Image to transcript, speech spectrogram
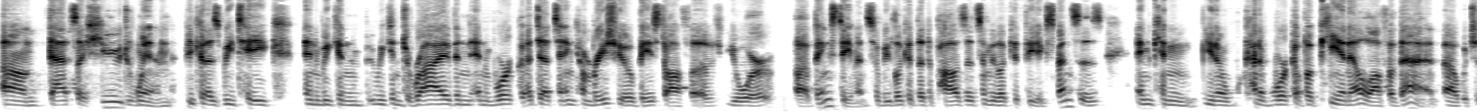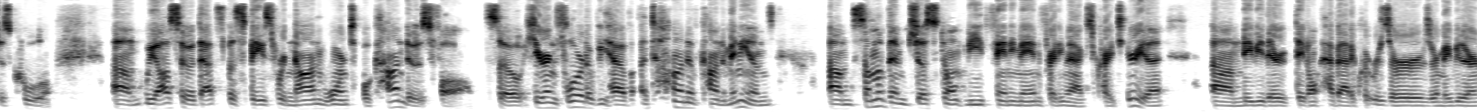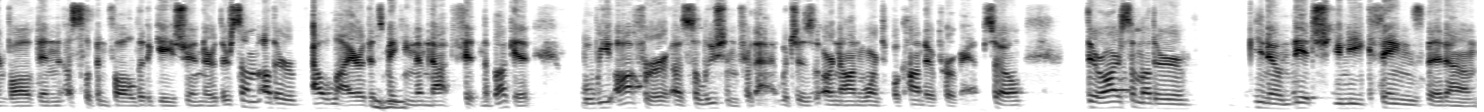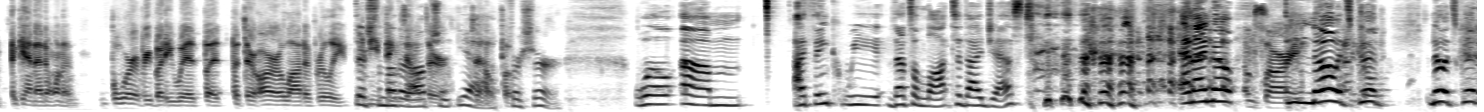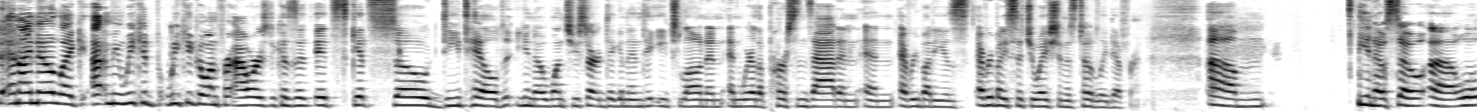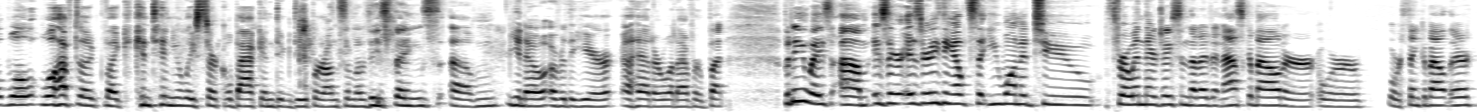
um, that's a huge win because we take and we can we can derive and, and work a debt to income ratio based off of your uh, bank statement. So we look at the deposits and we look at the expenses and can you know kind of work up a P and L off of that, uh, which is cool. Um, we also that's the space where non-warrantable condos fall. So here in Florida, we have a ton of condominiums. Um, some of them just don't meet Fannie Mae and Freddie Mac's criteria um, maybe they're they don't have adequate reserves, or maybe they're involved in a slip and fall litigation, or there's some other outlier that's mm-hmm. making them not fit in the bucket. Well, we offer a solution for that, which is our non-warrantable condo program. So there are some other, you know, niche, unique things that, um, again, I don't want to bore everybody with, but but there are a lot of really there's some other options, yeah, for sure. Well, um, I think we that's a lot to digest. and I know I'm sorry. No, it's good. No, it's good. And I know like I mean we could we could go on for hours because it it's gets so detailed, you know, once you start digging into each loan and, and where the person's at and, and everybody is everybody's situation is totally different. Um you know so uh, we'll we'll we'll have to like continually circle back and dig deeper on some of these things um, you know over the year ahead or whatever but but anyways, um, is there is there anything else that you wanted to throw in there, Jason, that I didn't ask about or or or think about there?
